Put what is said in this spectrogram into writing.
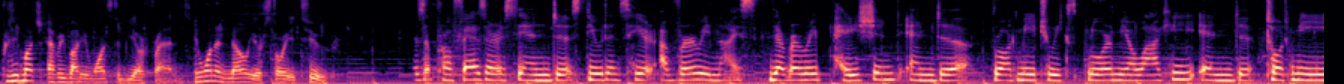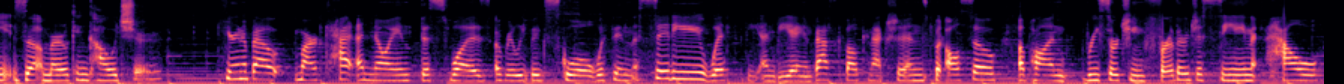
pretty much everybody wants to be your friend. They want to know your story too. The professors and students here are very nice. They're very patient and uh, brought me to explore Milwaukee and taught me the American culture. Hearing about Marquette and knowing this was a really big school within the city with the NBA and basketball connections, but also upon researching further, just seeing how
